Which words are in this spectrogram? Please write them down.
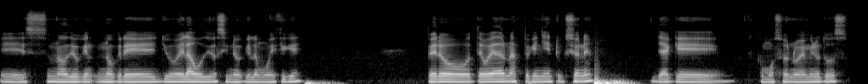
Es un audio que no creé yo el audio, sino que lo modifiqué. Pero te voy a dar unas pequeñas instrucciones, ya que como son nueve minutos,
